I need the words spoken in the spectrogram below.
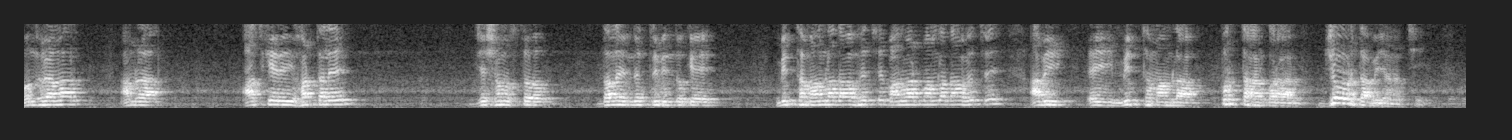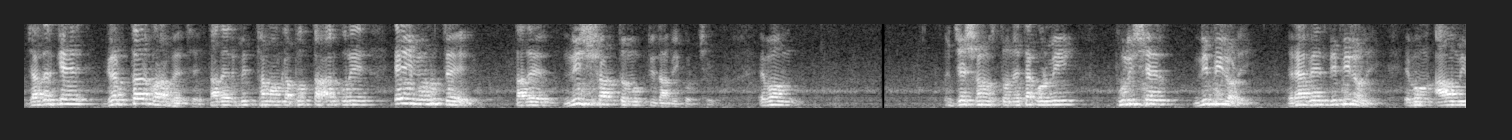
বন্ধুরা আমার, আমরা আজকের এই হরতালে যে সমস্ত দলের নেতৃবৃন্দকে মিথ্যা মামলা দেওয়া হয়েছে, বানোয়াট মামলা দেওয়া হয়েছে, আমি এই মিথ্যা মামলা প্রত্যাহার করার জোর দাবি জানাচ্ছি। যাদেরকে গ্রেপ্তার করা হয়েছে, তাদের মিথ্যা মামলা প্রত্যাহার করে এই মুহূর্তে তাদের নিঃশর্ত মুক্তি দাবি করছি। এবং যে সমস্ত নেতাকর্মী পুলিশের নিপীড়নে, র্যাবের নিপীড়নে এবং আওয়ামী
